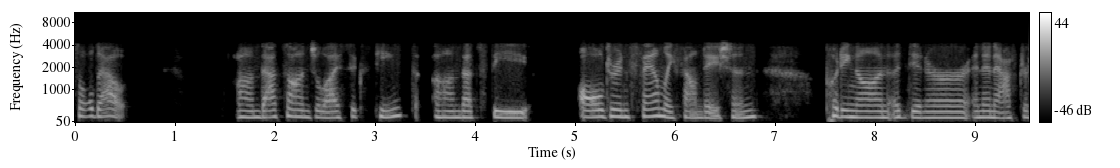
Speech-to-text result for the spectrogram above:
sold out. Um, that's on July 16th. Um, that's the Aldrin Family Foundation putting on a dinner and an after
